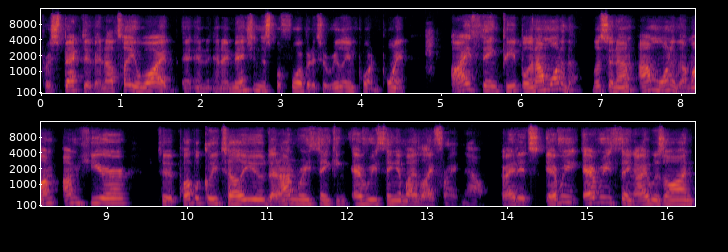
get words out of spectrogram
perspective. And I'll tell you why. And, and I mentioned this before, but it's a really important point. I think people, and I'm one of them. Listen, I'm I'm one of them. I'm I'm here to publicly tell you that I'm rethinking everything in my life right now. Right? It's every everything I was on.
